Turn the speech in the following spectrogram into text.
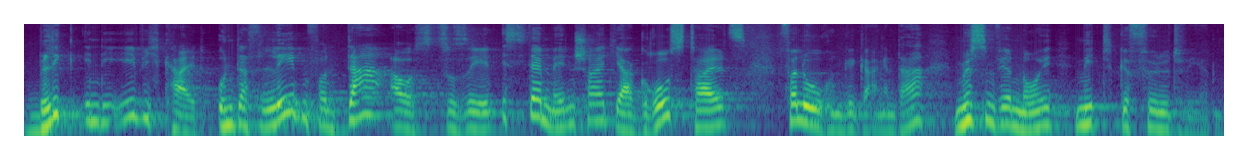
Blick in die Ewigkeit und das Leben von da aus zu sehen, ist der Menschheit ja großteils verloren gegangen. Da müssen wir neu mitgefüllt werden.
